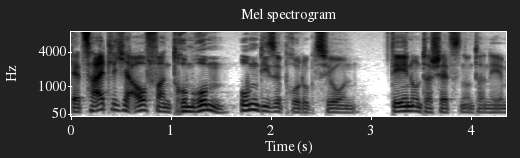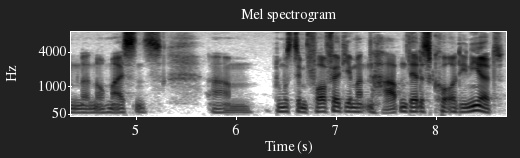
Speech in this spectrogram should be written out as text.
der zeitliche Aufwand drumherum, um diese Produktion, den unterschätzen Unternehmen dann noch meistens. Ähm, du musst im Vorfeld jemanden haben, der das koordiniert.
